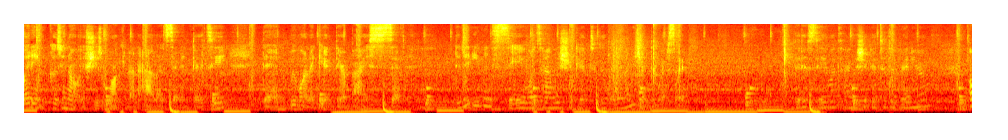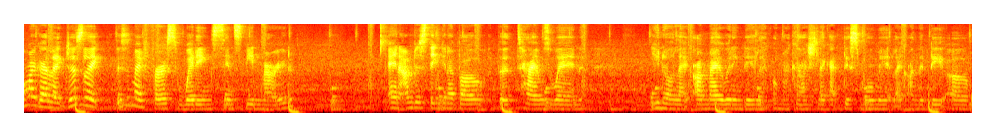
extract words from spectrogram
wedding because you know if she's walking on the aisle at 7:30, then we want to get there by 7 did it even say what time we should get to the wedding? Let me check the website. Did it say what we should get to the venue. Oh my god like just like this is my first wedding since being married. And i'm just thinking about the times when you know like on my wedding day like oh my gosh like at this moment like on the day of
